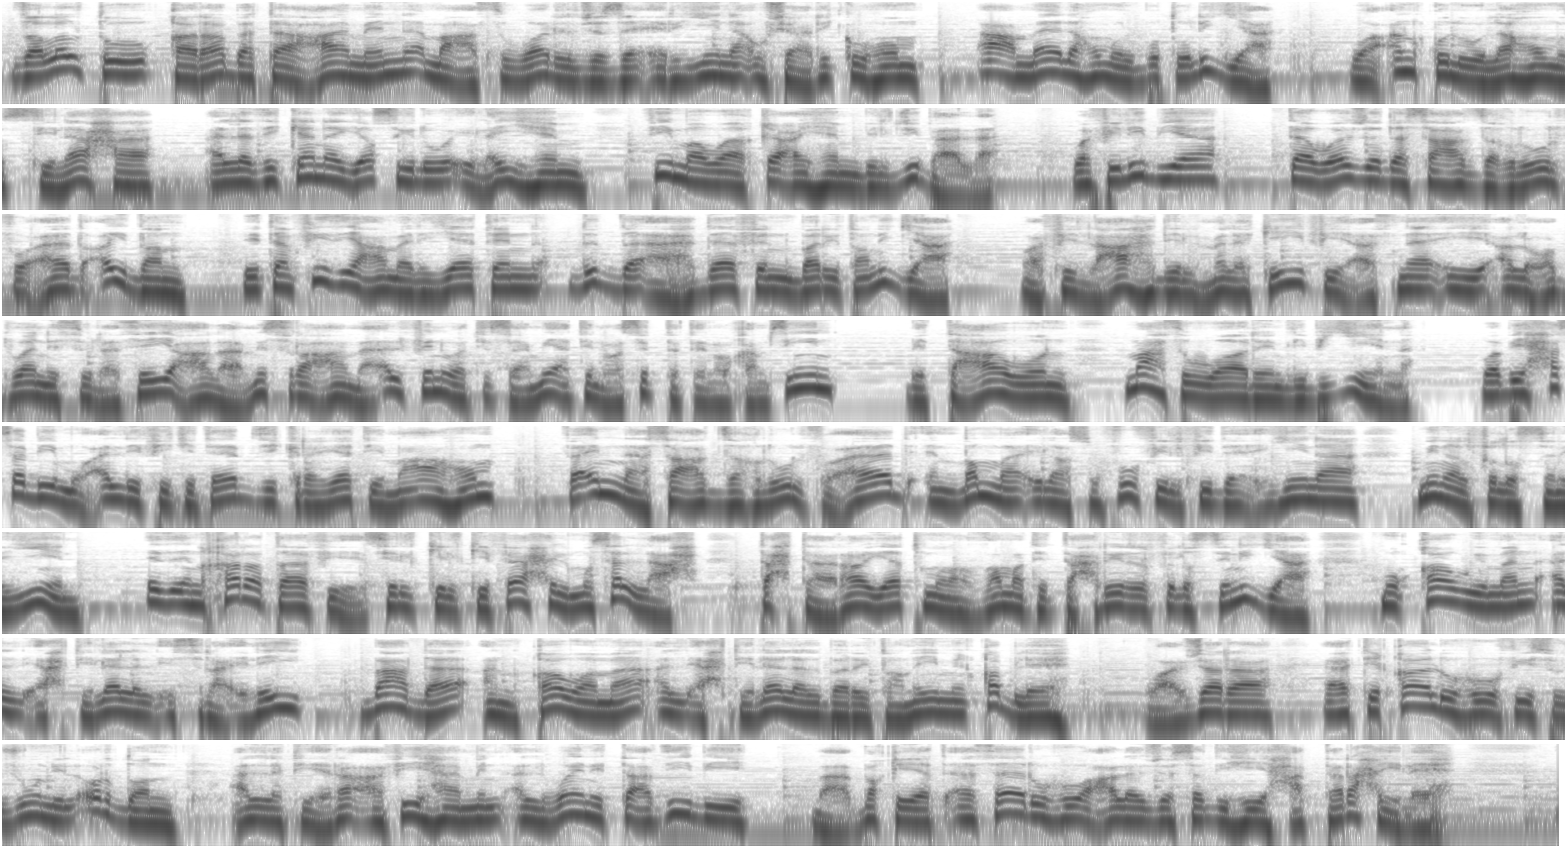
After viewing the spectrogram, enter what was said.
ظللت قرابة عام مع الثوار الجزائريين أشاركهم أعمالهم البطولية وأنقل لهم السلاح الذي كان يصل إليهم في مواقعهم بالجبال. وفي ليبيا تواجد سعد زغلول فؤاد أيضا لتنفيذ عمليات ضد أهداف بريطانية. وفي العهد الملكي في أثناء العدوان الثلاثي على مصر عام 1956 بالتعاون مع ثوار ليبيين. وبحسب مؤلف كتاب ذكرياتي معهم فإن سعد زغلول فؤاد انضم إلى صفوف الفدائيين من الفلسطينيين إذ انخرط في سلك الكفاح المسلح تحت راية منظمة التحرير الفلسطينية مقاوما الاحتلال الإسرائيلي بعد أن قاوم الاحتلال البريطاني من قبله. وجرى اعتقاله في سجون الأردن التي رأى فيها من ألوان التعذيب ما بقيت آثاره على جسده حتى رحيله.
